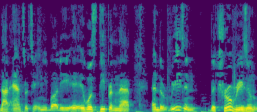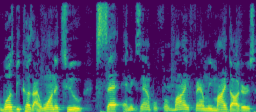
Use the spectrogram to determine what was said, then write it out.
not answer to anybody. It, it was deeper than that. And the reason, the true reason, was because I wanted to set an example for my family, my daughters,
